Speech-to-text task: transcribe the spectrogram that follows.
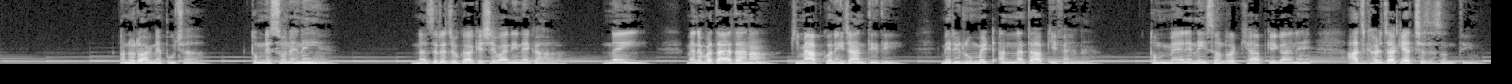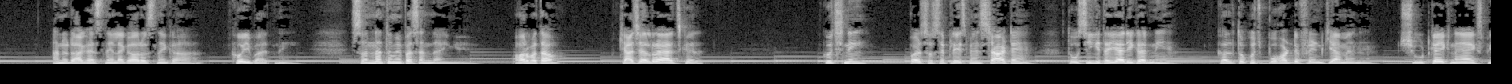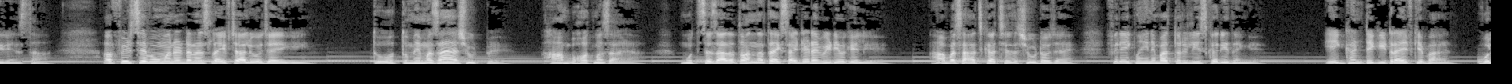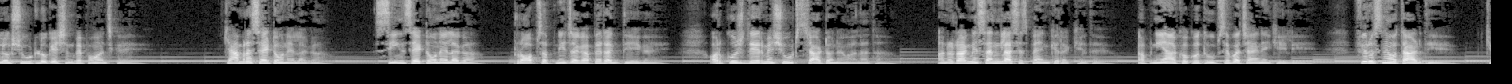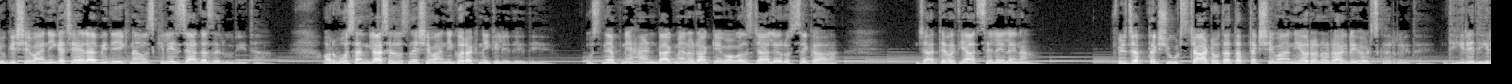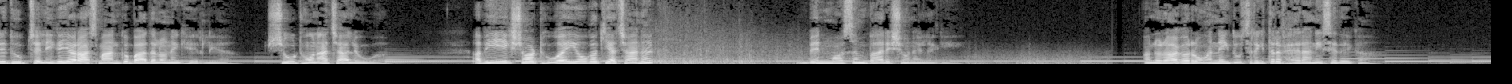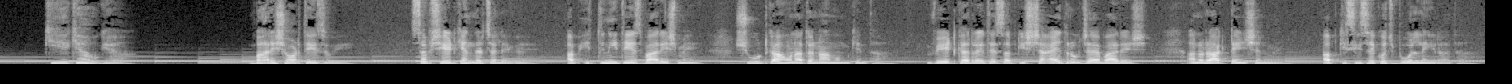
अनुराग ने पूछा, तुमने सुने नहीं है? नज़रें झुका के शिवानी ने कहा, नहीं। मैंने बताया था ना कि मैं आपको नहीं जानती थी। मेरी रूममेट अन्ना था आपकी फ़ैन है। तो मैंने नहीं सुन रखे आपके गाने। आज घर जाके अच्छे से सुनती हूँ। अनुराग हंसने लगा और उसने कहा, कोई बात नहीं। सुनना तुम्हें पसंद आएँगे। और बताओ, क्या चल रहा है आजकल? कुछ नहीं। परसों से प्लेसमेंट स्टार्ट है तो उसी की तैयारी करनी है। कल तो कुछ बहुत डिफरेंट किया मैंने। शूट का एक नया एक्सपीरियंस था। अब फिर से वो मोनोटनस लाइफ चालू हो जाएगी। तो तुम्हें मज़ा आया शूट पे? हाँ बहुत मज़ा आया। मुझसे ज़्यादा तो अन्ना एक्साइटेड है वीडियो के लिए। हाँ बस आज का अच्छे से शूट हो जाए। फिर एक महीने बाद तो रिलीज़ कर ही देंगे। एक घंटे की ड्राइव के बाद वो लोग शूट लोकेशन पे पहुँच गए। कैमरा सेट होने लगा, सीन सेट होने लगा, प्रॉप्स अपनी जगह पे रख दिए गए और कुछ देर में शूट स्टार्ट होने वाला था। अनुराग ने सन ग्लासेस पहन के रखे थे, अपनी आँखों को धूप से बचाने के लिए। फिर उसने उतार दिए, क्योंकि शिवानी का चेहरा भी देखना उसके लिए ज़्यादा ज़रूरी था। और वो सनग्लासेस उसने शिवानी को रखने के लिए दे दिए। उसने अपने हैंडबैग में अनुराग के गॉगल्स डाले और उससे कहा जाते वक्त याद से ले लेना। फिर जब तक शूट स्टार्ट होता, तब तक शिवानी और अनुराग रिहर्स कर रहे थे। धीरे धीरे धूप चली गई और आसमान को बादलों ने घेर लिया। शूट होना चालू हुआ। अभी एक शॉट हुआ ही होगा कि अचानक? बिन मौसम बारिश होने लगी। अनुराग और रोहन ने एक दूसरे की तरफ़ हैरानी से देखा। कि ये क्या हो गया? बारिश और तेज हुई। सब शेड के अंदर चले गए। अब इतनी तेज बारिश में शूट का होना तो नामुमकिन था। वेट कर रहे थे सबकी, शायद रुक जाए बारिश। अनुराग टेंशन में। अब किसी से कुछ बोल नहीं रहा था।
